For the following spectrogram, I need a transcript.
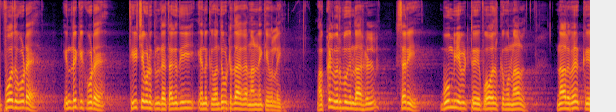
இப்போது கூட இன்றைக்கு கூட தீட்சை கொடுக்கின்ற தகுதி எனக்கு வந்துவிட்டதாக நான் நினைக்கவில்லை. மக்கள் விரும்புகின்றார்கள் சரி பூமியை விட்டு போவதற்கு முன்னால் நாலு பேருக்கு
